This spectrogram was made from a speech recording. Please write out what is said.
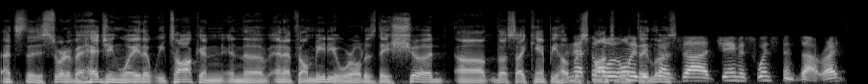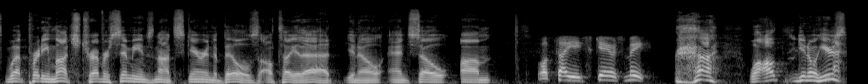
that's the sort of a hedging way that we talk in, in the NFL media world. Is they should. Uh, thus, I can't be held and that's only, responsible only if they because lose. uh, Jameis Winston's out, right? Well, pretty much. Trevor Siemian's not scaring the Bills. I'll tell you that. You know, and so um, Well, I'll tell you, he scares me. well, I'll, you know, here's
